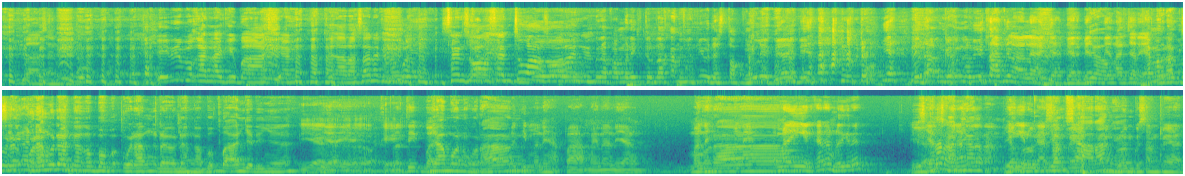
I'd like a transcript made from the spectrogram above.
pembahasan kita Ini bukan lagi bahas yang ke arah sana kenapa? Sensual sensual soalnya. Berapa menit ke belakang Fakih udah stop ngelip ya ini. ya udah enggak kita ambil alih aja biar biar, biar lancar ya bisa orang, orang udah nggak ngebe- orang udah udah nggak beban jadinya. Iya, iya, iya. Oke. Berarti Nyamun orang. bagaimana apa mainan yang mana mana mana ingin kan berarti kan? Iya, Yang sekarang sekarang, yang- Yang ingin belum kan? yang kesampean, sekarang yang ya. belum kesampean.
